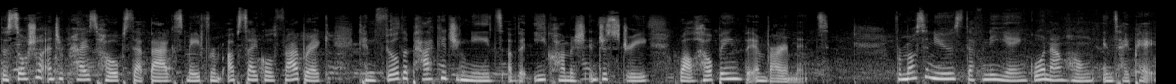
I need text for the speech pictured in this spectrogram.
The social enterprise hopes that bags made from upcycled fabric can fill the packaging needs of the e commerce industry while helping the environment. Formosa News, Stephanie Yang, Guo Nanghong in Taipei.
